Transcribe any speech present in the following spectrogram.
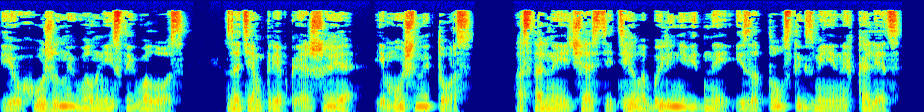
и ухоженных волнистых волос, затем крепкая шея и мощный торс. Остальные части тела были не видны из-за толстых змеиных колец,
